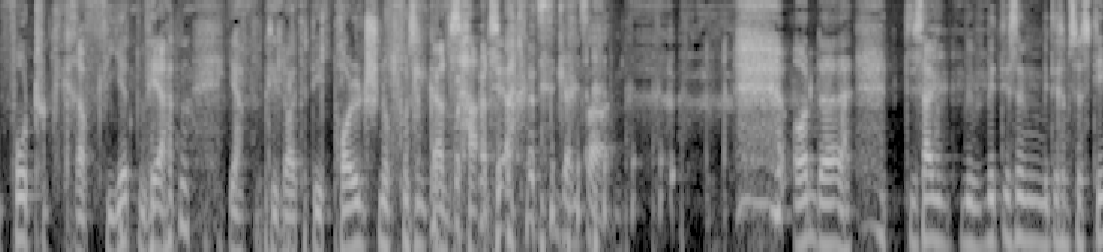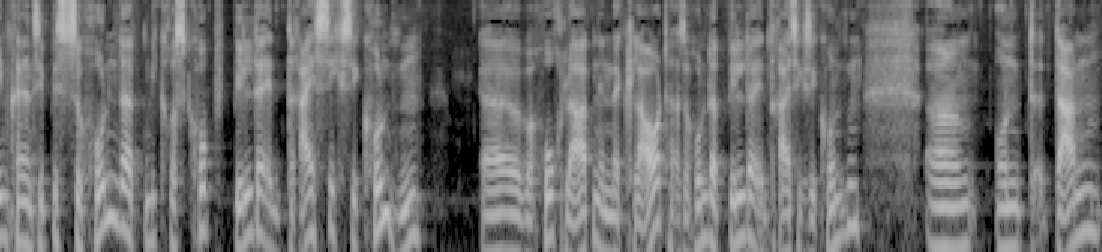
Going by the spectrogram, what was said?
fotografiert werden. Ja, die Leute, die Pollen schnupfen, sind ganz hart. Ja. Das sind ganz hart. Und äh, die sagen, mit diesem, mit diesem System können sie bis zu 100 Mikroskopbilder in 30 Sekunden äh, hochladen in der Cloud, also 100 Bilder in 30 Sekunden. Ähm, und dann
